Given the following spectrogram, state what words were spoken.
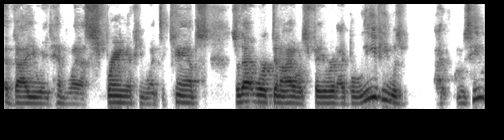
evaluate him last spring if he went to camps. So that worked in Iowa's favor. I believe he was was he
